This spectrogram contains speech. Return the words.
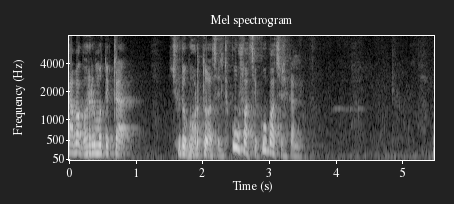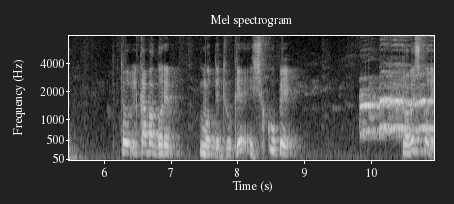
কাবা ঘরের মধ্যে একটা ছোটো ঘর তো আছে কূপ আছে কূপ আছে সেখানে। তো এই কাবা ঘরের মধ্যে ঢুকে এই কূপে প্রবেশ করে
